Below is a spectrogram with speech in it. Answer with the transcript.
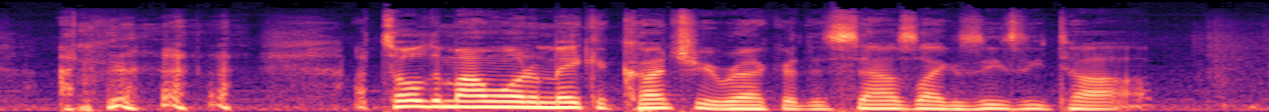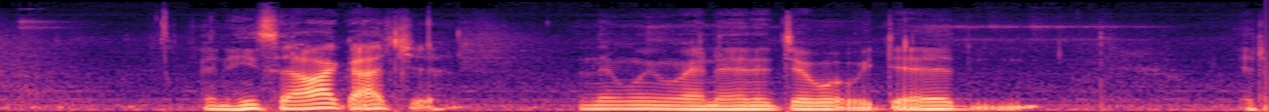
I told him I want to make a country record that sounds like ZZ Top, and he said, I got you. And then we went in and did what we did. It,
